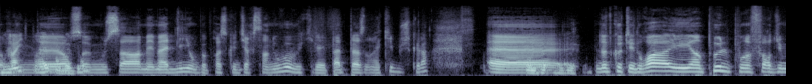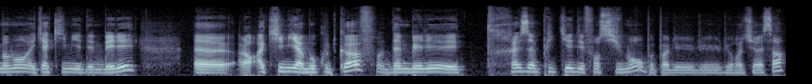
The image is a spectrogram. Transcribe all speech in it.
Reinders, Moussa, même Adli, on peut presque dire que c'est un nouveau, vu qu'il n'avait pas de place dans l'équipe jusque-là. Euh, notre côté droit est un peu le point fort du moment avec Hakimi et Dembélé. Euh, alors, Hakimi a beaucoup de coffres, Dembélé est très appliqué défensivement, on peut pas lui, lui retirer ça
